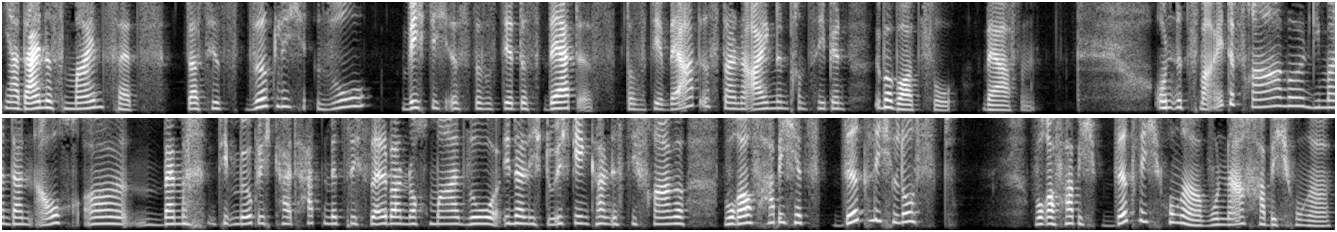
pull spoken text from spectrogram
ja, deines Mindsets das jetzt wirklich so wichtig ist, dass es dir das wert ist, dass es dir wert ist, deine eigenen Prinzipien über Bord zu werfen. Und eine zweite Frage, die man dann auch, äh, wenn man die Möglichkeit hat, mit sich selber nochmal so innerlich durchgehen kann, ist die Frage, worauf habe ich jetzt wirklich Lust? Worauf habe ich wirklich Hunger? Wonach habe ich Hunger?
